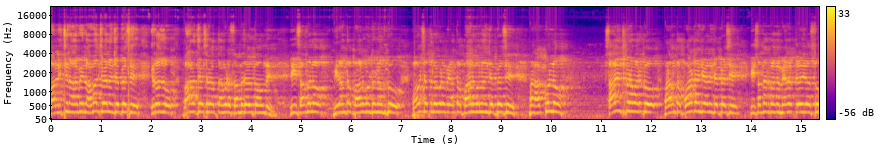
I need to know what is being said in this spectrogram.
వాళ్ళు ఇచ్చిన హామీలను అమలు చేయాలని చెప్పేసి ఈరోజు భారతదేశ వ్యాప్తంగా కూడా సమ్మె జరుగుతూ ఉంది. ఈ సమ్మెలో మీరంతా పాల్గొంటున్నందుకు భవిష్యత్తులో కూడా మీరంతా పాల్గొనాలని చెప్పేసి మన హక్కులను సాధించుకునే వరకు మనమంతా పోరాటం చేయాలని చెప్పేసి ఈ సందర్భంగా మీ అందరికి తెలియజేస్తూ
